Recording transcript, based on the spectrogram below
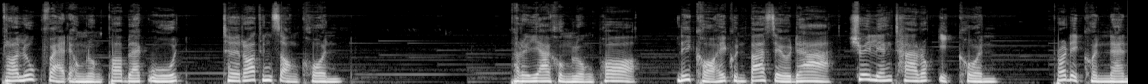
เพราะลูกแฝดของหลวงพ่อแบล็กวูดเธอรอดทั้งสองคน ภรรยาของหลวงพ่อได้ขอให้คุณป้าเซลดาช่วยเลี้ยงทารกอีกคน เพราะเด็กคนนั้น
